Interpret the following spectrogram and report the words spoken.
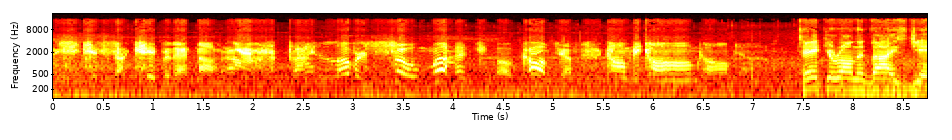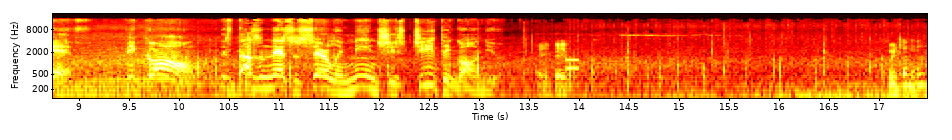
She kisses a kid with that mouth. Ah, I love her so much! Oh, calm, Jeff. Calm, be calm, calm down. Take your own advice, Jeff. Be calm. This doesn't necessarily mean she's cheating on you. Hey, babe. we done now?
